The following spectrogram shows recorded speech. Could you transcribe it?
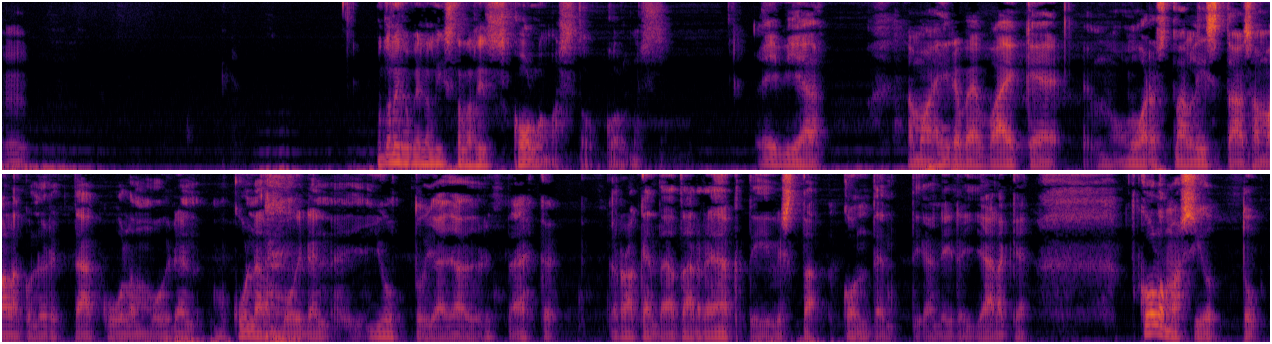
Mm. Mutta oliko vielä listalla siis kolmas kolmas? Ei vielä. Tämä on hirveän vaikea muodostaa listaa samalla, kun yrittää kuulla muiden, kuunnella muiden juttuja ja yrittää ehkä rakentaa jotain reaktiivista kontenttia niiden jälkeen. Kolmas juttu.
